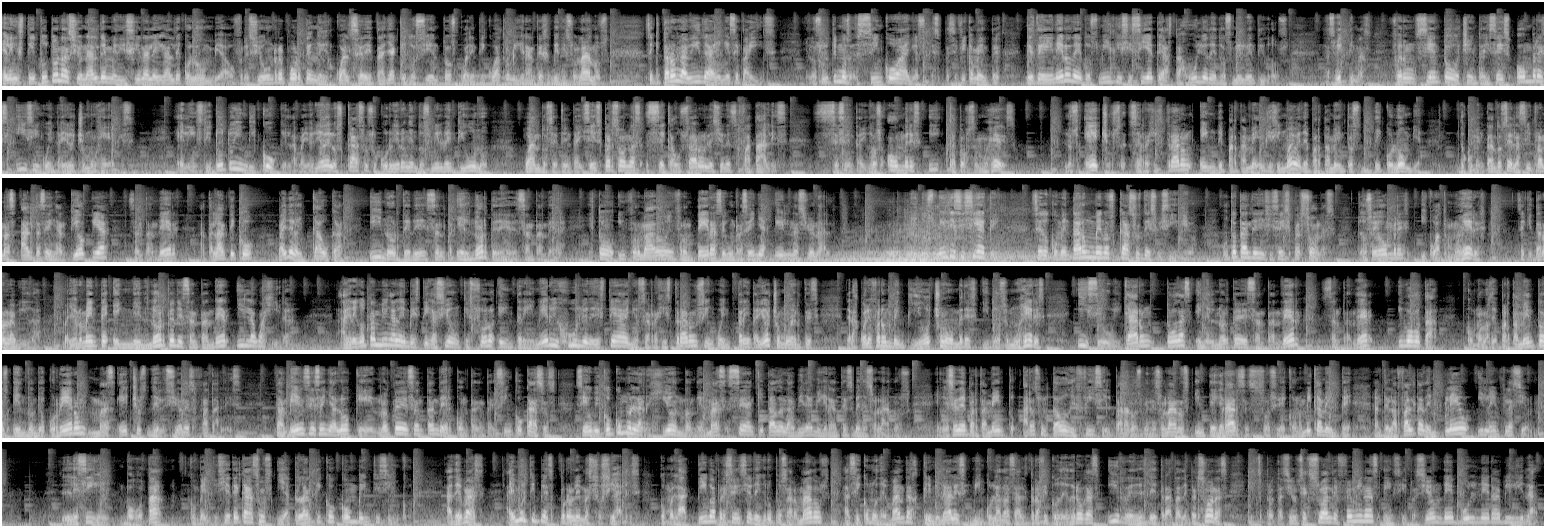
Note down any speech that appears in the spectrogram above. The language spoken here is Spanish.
El Instituto Nacional de Medicina Legal de Colombia ofreció un reporte en el cual se detalla que 244 migrantes venezolanos se quitaron la vida en ese país. En los últimos cinco años, específicamente, desde enero de 2017 hasta julio de 2022, las víctimas fueron 186 hombres y 58 mujeres. El instituto indicó que la mayoría de los casos ocurrieron en 2021, cuando 76 personas se causaron lesiones fatales, 62 hombres y 14 mujeres. Los hechos se registraron en, 19 departamentos de Colombia, documentándose las cifras más altas en Antioquia, Santander, Atlántico, Valle del Cauca y norte de el norte de Santander. Esto informado en frontera según reseña El Nacional. En 2017 se documentaron menos casos de suicidio, un total de 16 personas, 12 hombres y 4 mujeres, se quitaron la vida, mayormente en el norte de Santander y La Guajira. Agregó también a la investigación que solo entre enero y julio de este año se registraron 38 muertes, de las cuales fueron 28 hombres y 12 mujeres, y se ubicaron todas en el norte de Santander, Santander y Bogotá, como los departamentos en donde ocurrieron más hechos de lesiones fatales. También se señaló que el norte de Santander, con 35 casos, se ubicó como la región donde más se han quitado la vida migrantes venezolanos. En ese departamento ha resultado difícil para los venezolanos integrarse socioeconómicamente ante la falta de empleo y la inflación. Le siguen Bogotá, con 27 casos, y Atlántico, con 25. Además, hay múltiples problemas sociales, como la activa presencia de grupos armados, así como de bandas criminales vinculadas al tráfico de drogas y redes de trata de personas, explotación sexual de féminas en situación de vulnerabilidad.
